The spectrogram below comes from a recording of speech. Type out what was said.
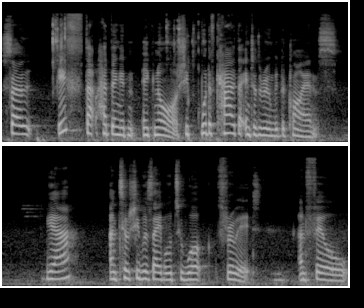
So, if that had been ignored, she would have carried that into the room with the clients. Yeah? Until she was able to work through it and feel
